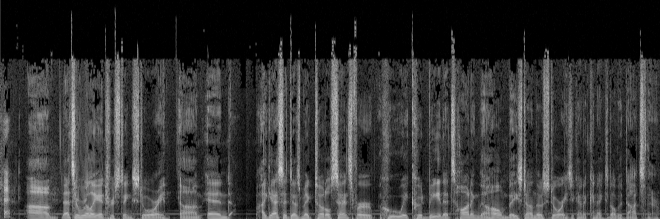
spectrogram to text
um, that's a really interesting story. Um, and I guess it does make total sense for who it could be that's haunting the home based on those stories. You kind of connected all the dots there.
